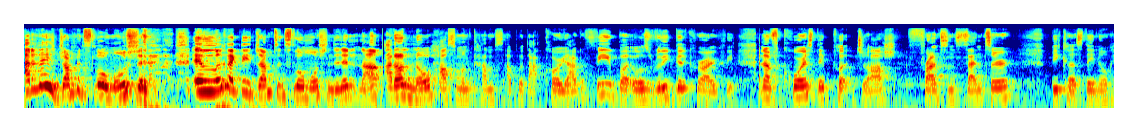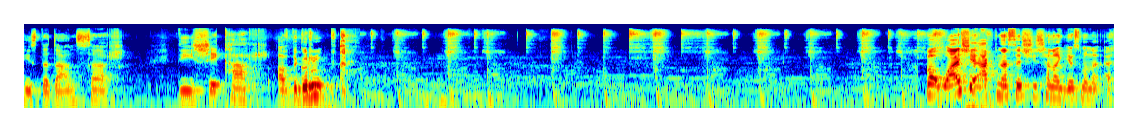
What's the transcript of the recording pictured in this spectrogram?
How did they jump in slow motion? it looked like they jumped in slow motion, did it not? I don't know how someone comes up with that choreography, but it was really good choreography. And of course, they put Josh front and center because they know he's the dancer, the shaker of the group. But why is she acting as if she's trying to give someone an,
